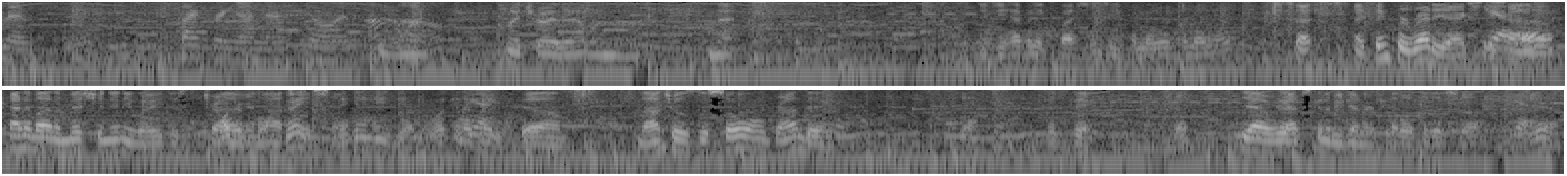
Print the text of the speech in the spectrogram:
kind of ciphering on that, going, Yeah, oh. might, might try that one uh, next. Did you have any questions? Are you familiar with the menu? So I think we're ready, actually. Yes. Kind, of, kind of on a mission anyway, just to try their Wonderful. nachos. Great. so. Making it easy on me. What can I Yes. bring you? Um, nachos de Sol Grande. Yeah. That's big. Okay. Yeah, well, that's going to be dinner for both of us. So. Yes. Cheers.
